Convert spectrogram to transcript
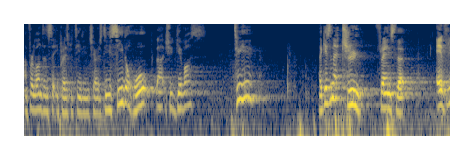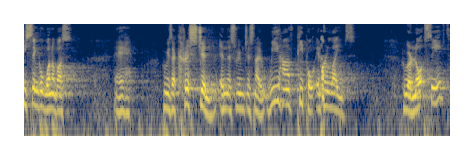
and for London City Presbyterian Church. Do you see the hope that should give us? to you? Like, isn't it true, friends, that every single one of us eh, who is a Christian in this room just now, we have people in our lives who are not saved,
